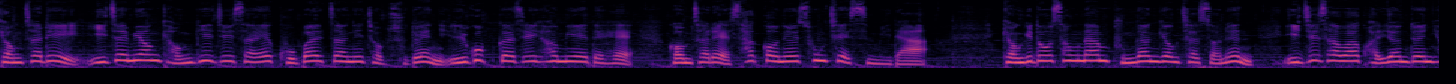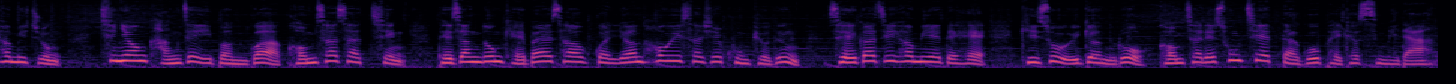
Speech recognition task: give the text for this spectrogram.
경찰이 이재명 경기지사의 고발장이 접수된 7가지 혐의에 대해 검찰에 사건을 송치했습니다. 경기도 성남 분당경찰서는 이 지사와 관련된 혐의 중 친형 강제 입원과 검사 사칭, 대장동 개발 사업 관련 허위 사실 공표 등 세 가지 혐의에 대해 기소 의견으로 검찰에 송치했다고 밝혔습니다.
